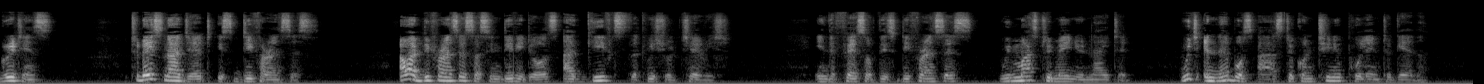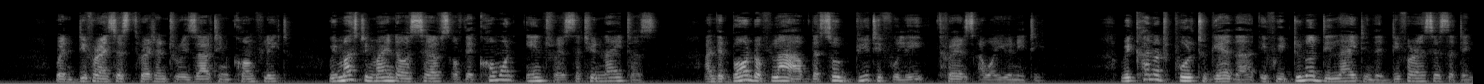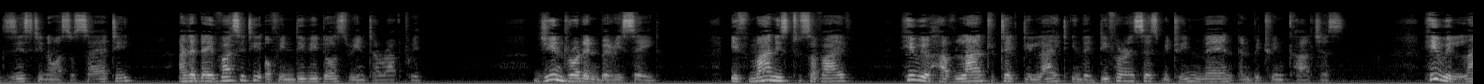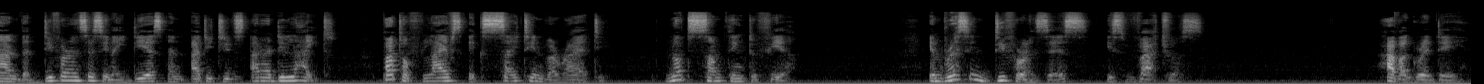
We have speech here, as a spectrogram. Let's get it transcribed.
Greetings. Today's najet is differences. Our differences as individuals are gifts that we should cherish. In the face of these differences, we must remain united, which enables us to continue pulling together. When differences threaten to result in conflict, we must remind ourselves of the common interests that unite us and the bond of love that so beautifully threads our unity. We cannot pull together if we do not delight in the differences that exist in our society and the diversity of individuals we interact with. Gene Roddenberry said, If man is to survive, he will have learned to take delight in the differences between men and between cultures. He will learn that differences in ideas and attitudes are a delight, part of life's exciting variety, not something to fear. Embracing differences is virtuous. Have a great day.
